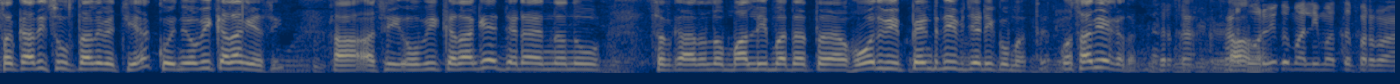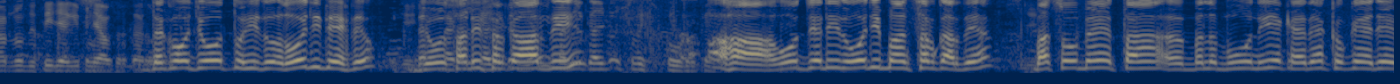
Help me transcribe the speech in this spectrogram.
ਸਰਕਾਰੀ ਸਹੂਲਤਾਂ ਦੇ ਵਿੱਚ ਹੀ ਆ। ਕੋਈ ਨਹੀਂ ਉਹ ਵੀ ਕਰਾਂਗੇ ਅਸੀਂ। ਹਾਂ ਅਸੀਂ ਉਹ ਵੀ ਕਰਾਂਗੇ ਜਿਹੜਾ ਇਹਨਾਂ ਨੂੰ ਸਰਕਾਰ ਵੱਲੋਂ ਮਾਲੀ ਮਦਦ ਹੋਰ ਵੀ ਪਿੰਡ ਦੀ ਵੀ ਜਿਹੜੀ ਹੁਕੂਮਤ ਹੈ, ਉਹ ਸਾਰੀਆਂ ਕਰਾਂਗੇ। ਸਰਕਾਰ ਹੋਰ ਵੀ ਕੋਈ ਮਾਲੀ ਮਦਦ ਪਰਿਵਾਰ ਨੂੰ ਦਿੱਤੀ ਜਾਏਗੀ ਪੰਜਾਬ ਸਰਕਾਰ ਵੱਲੋਂ? ਦੇਖੋ ਜੋ ਤੁਸੀਂ ਰੋਜ਼ ਹੀ ਦੇਖਦੇ ਹੋ ਜੋ ਸਾਡੀ ਸਰਕਾਰ ਦੀ ਹਾਂ ਉਹ ਜਿਹੜੀ ਰੋਜ਼ ਹੀ ਮਾਨ ਸਾਹਿਬ ਕਰਦੇ ਆ ਬਸ ਉਹ ਮੈਂ ਤਾਂ ਮਤਲਬ ਮੂੰਹ ਨਹੀਂ ਇਹ ਕਹਿ ਰਿਹਾ ਕਿਉਂਕਿ ਅਜੇ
